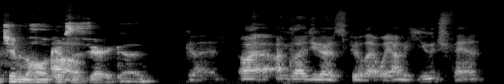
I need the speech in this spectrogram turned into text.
Jem and the Holograms Oh. is very good. Good. Oh, I, I'm glad you guys feel that way. I'm a huge fan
